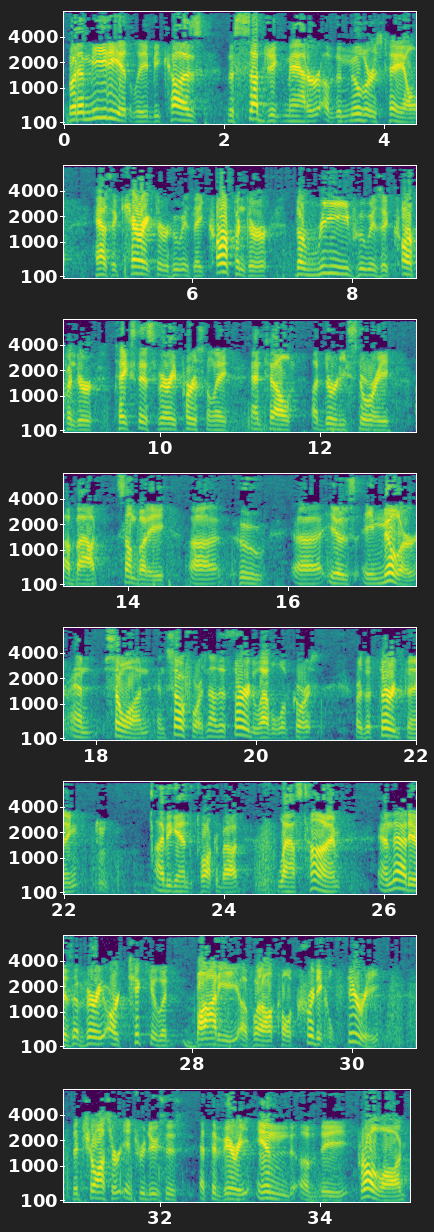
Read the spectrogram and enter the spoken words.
But immediately, because the subject matter of the miller's tale has a character who is a carpenter, the reeve who is a carpenter takes this very personally and tells a dirty story about somebody uh, who uh, is a miller, and so on and so forth. Now, the third level, of course, or the third thing I began to talk about last time, and that is a very articulate body of what I'll call critical theory that Chaucer introduces at the very end of the prologue,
